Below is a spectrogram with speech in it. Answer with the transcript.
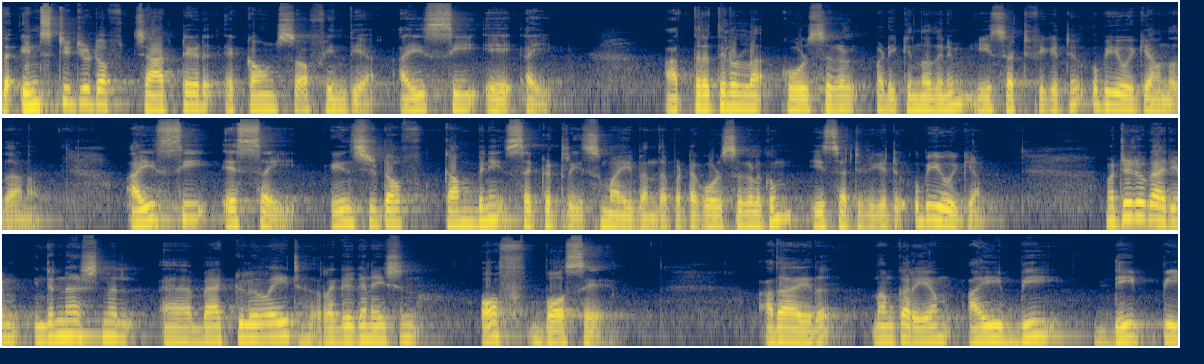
The institute of chartered accounts of India I C A I അത്തരത്തിലുള്ള കോഴ്സുകൾ പഠിക്കുന്നതിനും ഈ സർട്ടിഫിക്കറ്റ് ഉപയോഗിക്കാവുന്നതാണ്. I C S I institute of company സെക്രട്ടറീസുമായി ബന്ധപ്പെട്ട കോഴ്സുകൾക്കും ഈ സർട്ടിഫിക്കറ്റ് ഉപയോഗിക്കാം. മറ്റൊരു കാര്യം international baccalaureate recognition of BOSSE അതായത് നമുക്കറിയാം I B D P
